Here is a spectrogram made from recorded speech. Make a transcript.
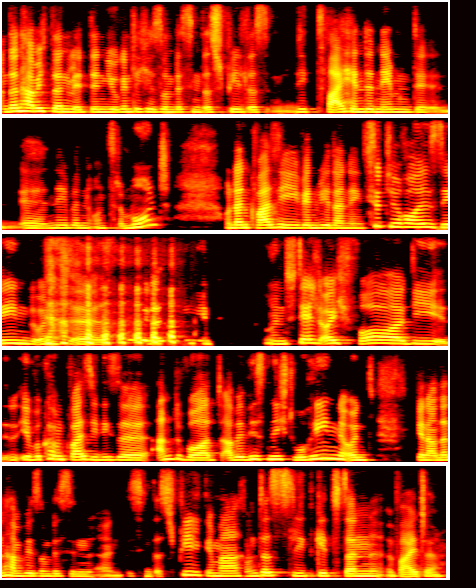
Und dann habe ich dann mit den Jugendlichen so ein bisschen das Spiel, dass die zwei Hände neben, de, äh, neben unserem Mund und dann quasi, wenn wir dann in Südtirol sind und äh, und stellt euch vor, die, ihr bekommt quasi diese Antwort, aber ihr wisst nicht wohin und genau, und dann haben wir so ein bisschen, ein bisschen das Spiel gemacht und das Lied geht dann weiter.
